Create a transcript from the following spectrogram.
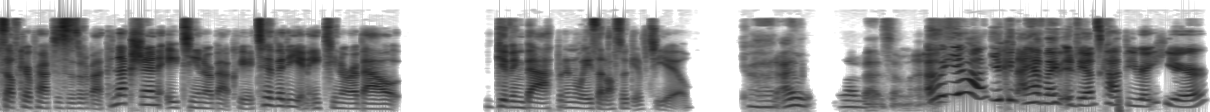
self-care practices are about connection 18 are about creativity and 18 are about giving back but in ways that also give to you. God i love that so much. Oh yeah. You can i have my advanced copy right here.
